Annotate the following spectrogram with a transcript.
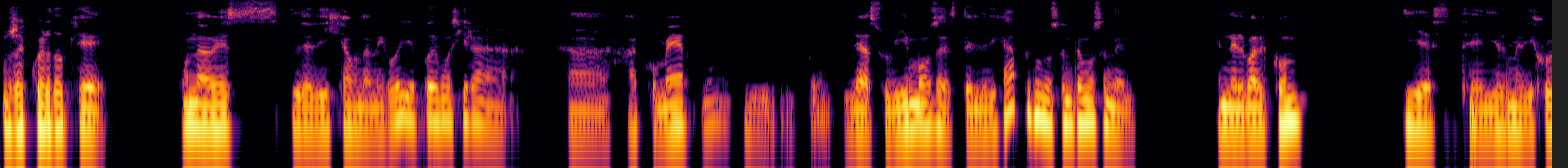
recuerdo que una vez le dije a un amigo, oye, podemos ir a, a, comer, ¿no? Y pues, ya subimos, este, le dije, ah, pues nos sentemos en el, en el balcón. Y este, y él me dijo,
